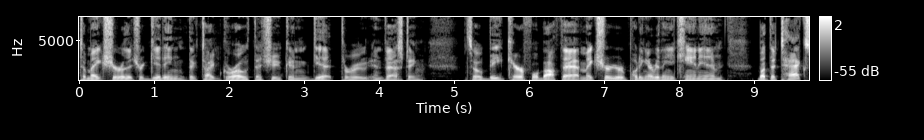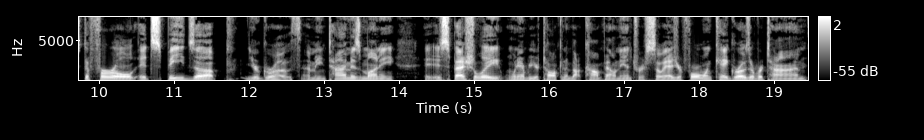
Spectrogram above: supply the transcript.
to make sure that you're getting the type growth that you can get through investing. So be careful about that. Make sure you're putting everything you can in. But the tax deferral, it speeds up your growth. I mean, time is money, especially whenever you're talking about compound interest. So as your 401k grows over time,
